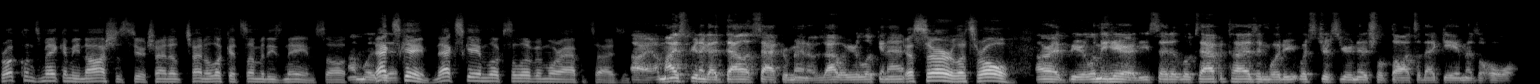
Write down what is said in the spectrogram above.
Brooklyn's making me nauseous here trying to trying to look at some of these names. So next you. game, next game looks a little bit more appetizing. All right, on my screen I got Dallas Sacramento. Is that what you're looking at? Yes, sir. Let's roll. All right, beer. Let me hear it. You said it looks appetizing. What you, what's just your initial thoughts of that game as a whole?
